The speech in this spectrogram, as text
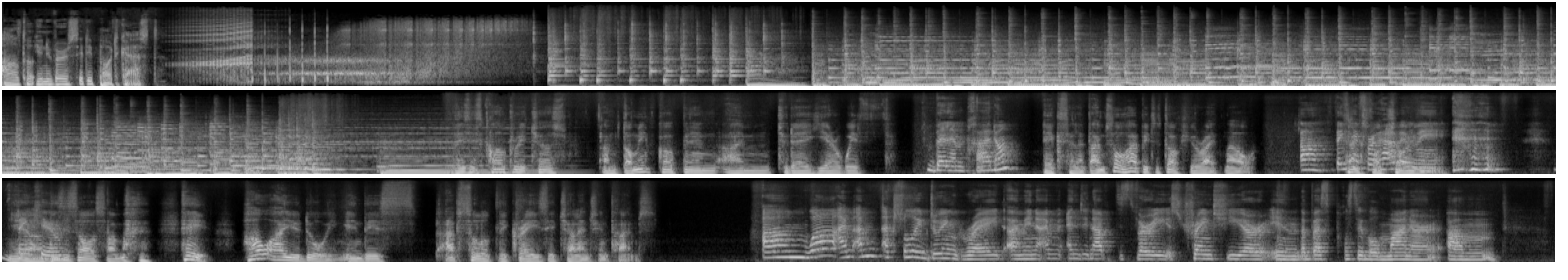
Aalto University podcast. This is Cloud Reachers. I'm Tomi Kauppinen. I'm today here with Belen Prado. Excellent. I'm so happy to talk to you right now. Oh, thank Thanks you for, for having me. Yeah, you. this is awesome. hey, how are you doing in these absolutely crazy, challenging times? um, well, I'm, I'm actually doing great. I mean, I'm ending up this very strange year in the best possible manner. Um,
